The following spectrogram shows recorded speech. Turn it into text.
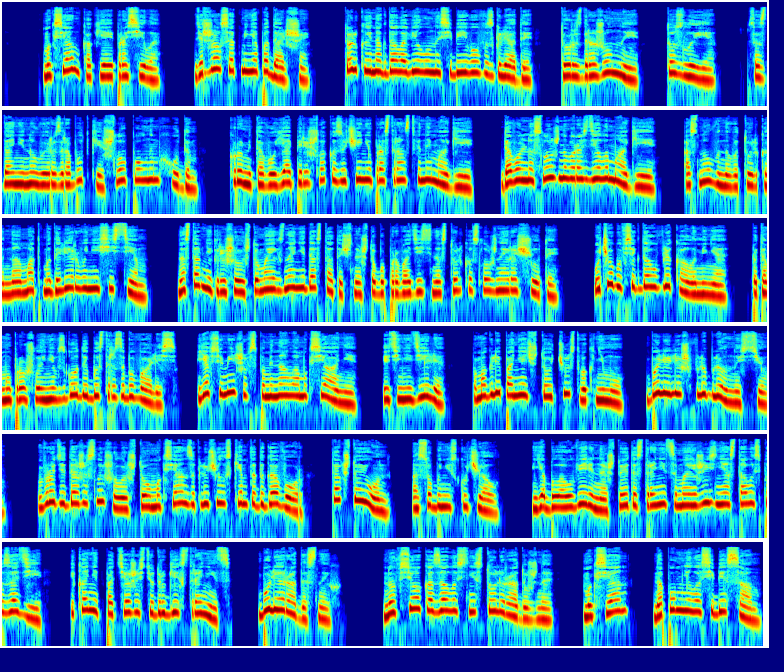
Максиан, как я и просила, держался от меня подальше. Только иногда ловила на себе его взгляды, то раздраженные, то злые. Создание новой разработки шло полным ходом. Кроме того, я перешла к изучению пространственной магии, довольно сложного раздела магии, основанного только на мат-моделировании систем. Наставник решил, что моих знаний достаточно, чтобы проводить настолько сложные расчеты. Учеба всегда увлекала меня, потому прошлые невзгоды быстро забывались. Я все меньше вспоминала о Максиане. Эти недели помогли понять, что чувства к нему были лишь влюбленностью. Вроде даже слышала, что Максиан заключил с кем-то договор, так что и он особо не скучал. Я была уверена, что эта страница моей жизни осталась позади и канет под тяжестью других страниц, более радостных. Но все оказалось не столь радужно. Максиан напомнил о себе сам.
